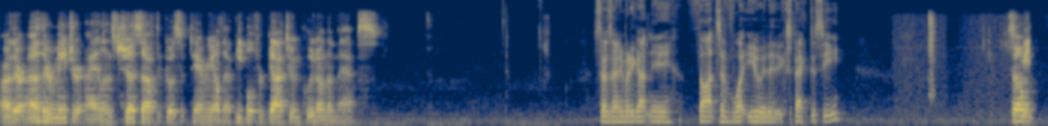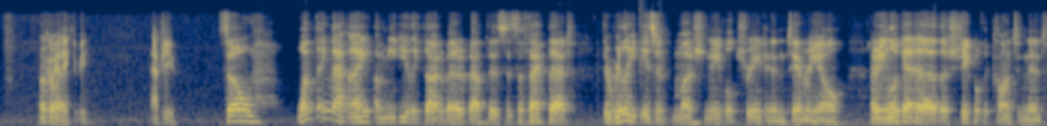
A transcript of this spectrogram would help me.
are there other major islands just off the coast of Tamriel that people forgot to include on the maps? So has anybody got any thoughts of what you would expect to see? So, I mean, oh, go, ahead, AKB. After you. So, one thing that I immediately thought about about this is the fact that there really isn't much naval trade in Tamriel. I mean, look at uh, the shape of the continent.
